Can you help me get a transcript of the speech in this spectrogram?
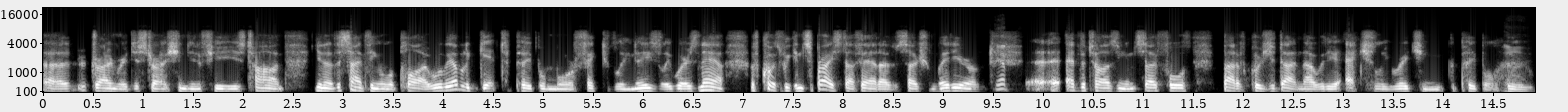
uh, drone registration in a few years' time, you know, the same thing will apply. We'll be able to get to people more effectively and easily. Whereas now, of course, we can spray stuff out over social media and yep. Uh, advertising and so forth, but of course, you don't know whether you're actually reaching the people who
